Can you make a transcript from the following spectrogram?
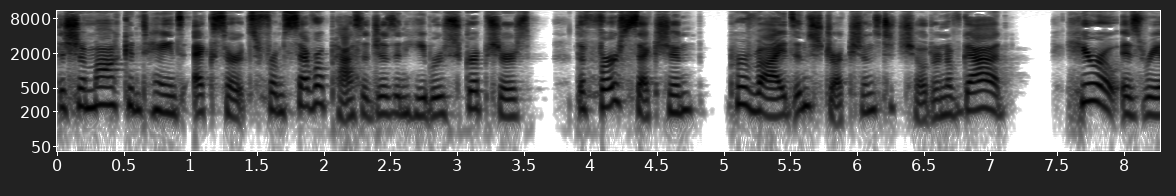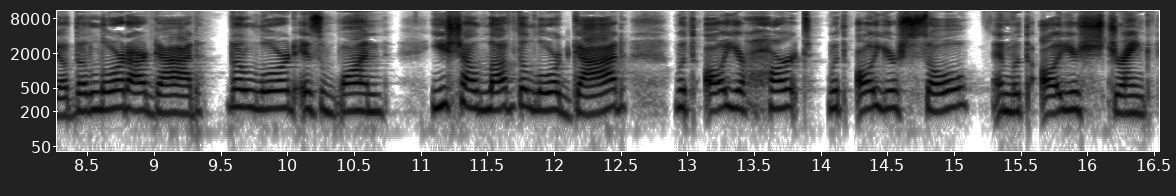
The Shema contains excerpts from several passages in Hebrew scriptures. The first section provides instructions to children of God. Hear, O Israel, the Lord our God, the Lord is one. You shall love the Lord God with all your heart, with all your soul, and with all your strength.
